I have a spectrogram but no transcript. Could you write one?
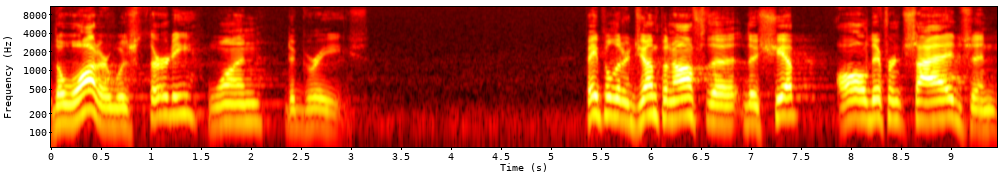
The water was 31 degrees. People that are jumping off the, the ship, all different sides, and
